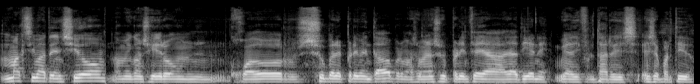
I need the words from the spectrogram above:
máxima tensión. No me considero un jugador súper experimentado, pero más o menos su experiencia ya, tiene. Voy a disfrutar es, ese partido.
